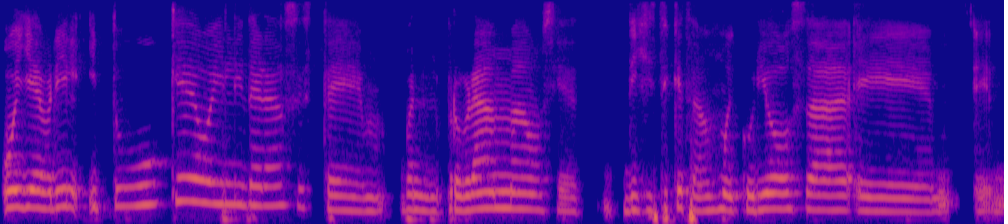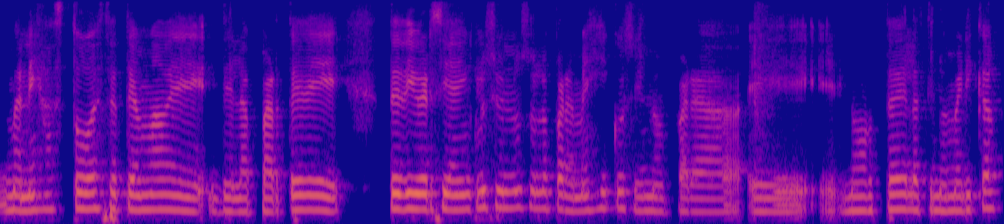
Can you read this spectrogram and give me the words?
Oye, Abril, ¿y tú qué hoy lideras este, bueno, el programa? O sea, dijiste que estabas muy curiosa, eh, eh, manejas todo este tema de, de la parte de, de, diversidad e inclusión, no solo para México, sino para eh, el norte de Latinoamérica.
